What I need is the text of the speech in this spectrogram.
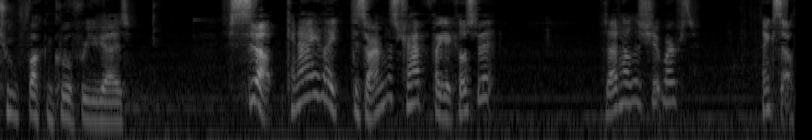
too fucking cool for you guys. So, can I, like, disarm this trap if I get close to it? Is that how this shit works? I think so.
